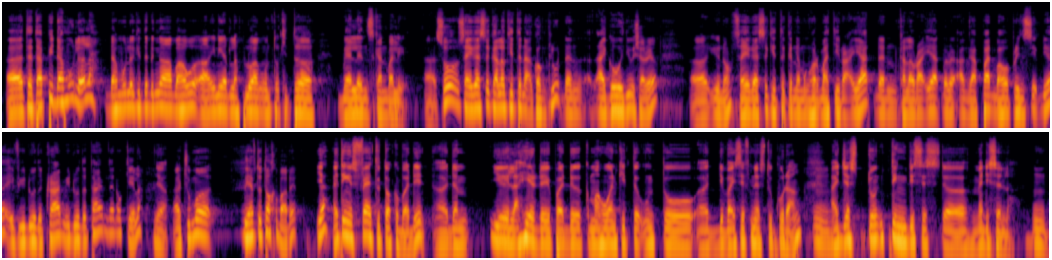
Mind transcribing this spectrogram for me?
Uh, tetapi dah mulalah dah mula kita dengar bahawa uh, ini adalah peluang untuk kita balancekan balik. Uh, so saya rasa kalau kita nak conclude dan I go with you Syaril, uh, you know, saya rasa kita kena menghormati rakyat dan kalau rakyat beranggapan bahawa prinsip dia if you do the crime you do the time then okay lah. Ya. Uh, cuma we have to talk about it. Yeah, I think it's fair to talk about it uh, dan ia lahir daripada kemahuan kita untuk uh, divisiveness tu kurang. Mm. I just don't think this is the medicine lah. Mm.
